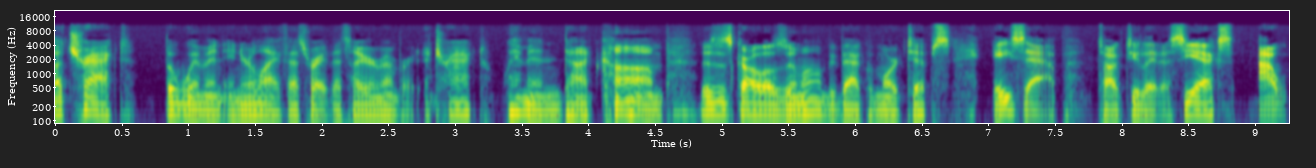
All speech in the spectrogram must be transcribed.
Attract the women in your life. That's right. That's how you remember it. Attractwomen.com. This is Carlos Xuma. I'll be back with more tips ASAP. Talk to you later. CX out.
